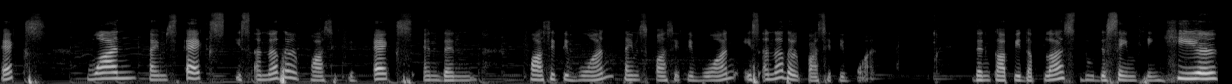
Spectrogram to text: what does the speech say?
x. 1 times x is another positive x. And then positive 1 times positive 1 is another positive 1. Then copy the plus, do the same thing here.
